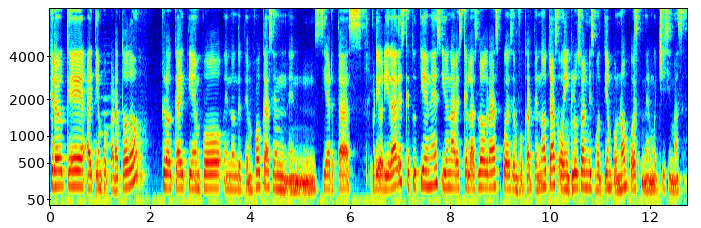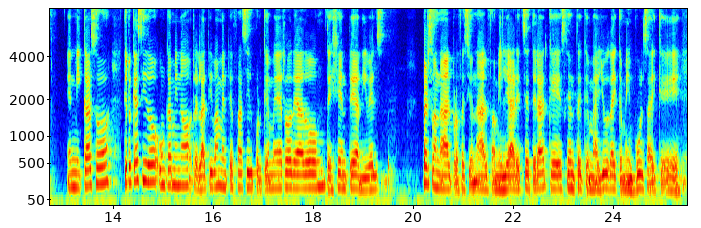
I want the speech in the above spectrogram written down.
Creo que hay tiempo para todo. Creo que hay tiempo en donde te enfocas en, en ciertas prioridades que tú tienes y una vez que las logras puedes enfocarte en otras o incluso al mismo tiempo, ¿no? Puedes tener muchísimas en mi caso, creo que ha sido un camino relativamente fácil porque me he rodeado de gente a nivel personal, profesional, familiar, etcétera, que es gente que me ayuda y que me impulsa y que,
